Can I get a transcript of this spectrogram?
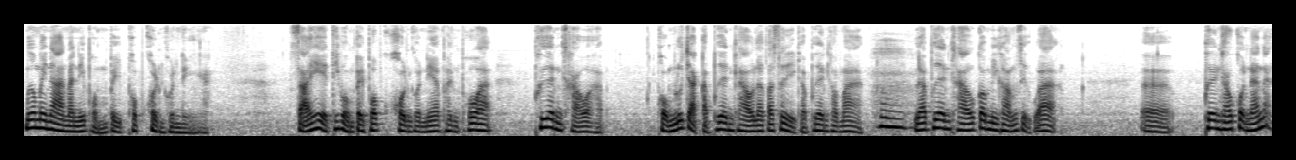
เมื่อไม่นานมานี้ผมไปพบคนคนหนึ่งอะสาเหตุที่ผมไปพบคนคนเนี้ยเป็นเพราะว่าเพื่อนเขาอะครับ ผมรู้จักกับเพื่อนเขาแล้วก็สนิทกับเพื่อนเขามากแล้วเพื่อนเขาก็มีความรู้สึกว่า เออเพื่อนเขาคนนั้นอะ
